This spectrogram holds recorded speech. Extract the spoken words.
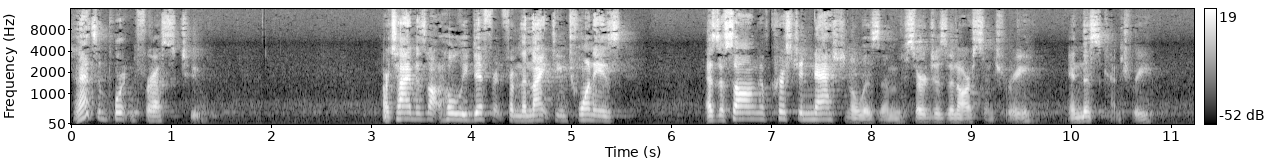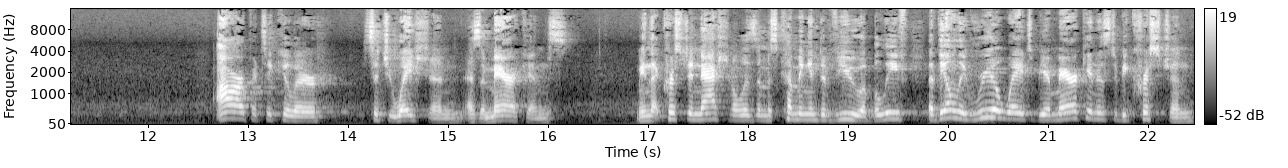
And that's important for us too. Our time is not wholly different from the 1920s as a song of Christian nationalism surges in our century, in this country. Our particular situation as Americans I mean, that Christian nationalism is coming into view, a belief that the only real way to be American is to be Christian,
